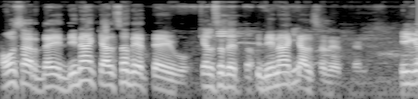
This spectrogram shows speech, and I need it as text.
ಹೌದು ಸರ್ ದೈ- ದಿನ ಕೆಲ್ಸದ ಎತ್ತೆ ಇವು. ಕೆಲಸದ ಇತ್ತು ದಿನ ಕೆಲ್ಸದ ಎತ್ತೆ. ಈಗ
